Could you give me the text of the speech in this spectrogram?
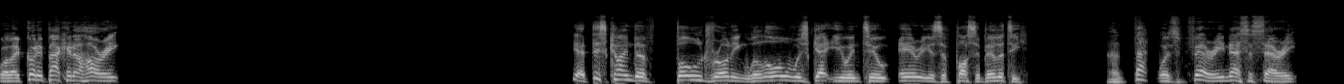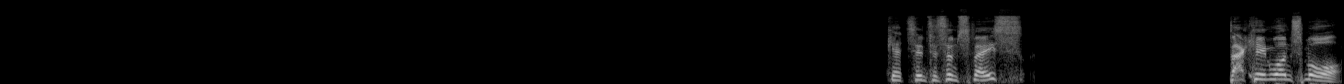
Well, they've got it back in a hurry. Yeah, this kind of bold running will always get you into areas of possibility. And that was very necessary. Gets into some space. Back in once more.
